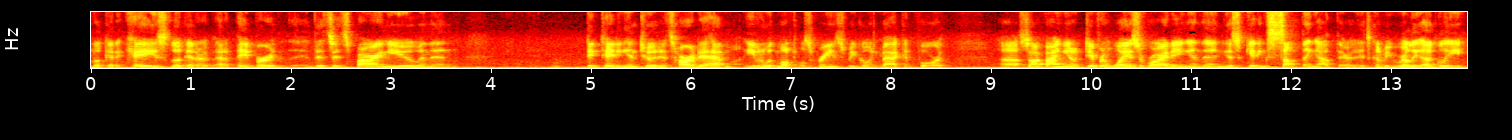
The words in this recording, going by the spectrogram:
look at a case, look at a, at a paper that's inspiring you, and then dictating into it. It's hard to have, even with multiple screens, to be going back and forth. Uh, so I find you know different ways of writing, and then just getting something out there. It's going to be really ugly,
